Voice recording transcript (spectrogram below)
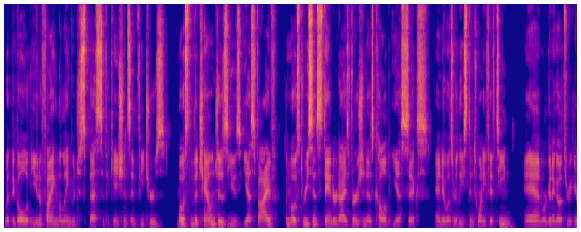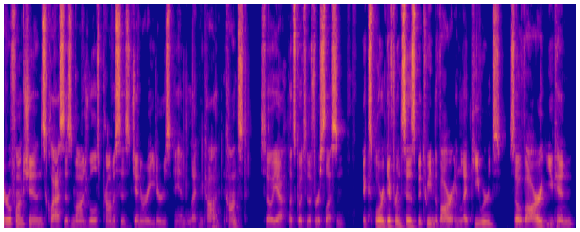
with the goal of unifying the language specifications and features. Most of the challenges use ES5. The most recent standardized version is called ES6, and it was released in 2015. And we're going to go through arrow functions, classes, modules, promises, generators, and let and const. So yeah, let's go to the first lesson. Explore differences between the var and let keywords. So var, you can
